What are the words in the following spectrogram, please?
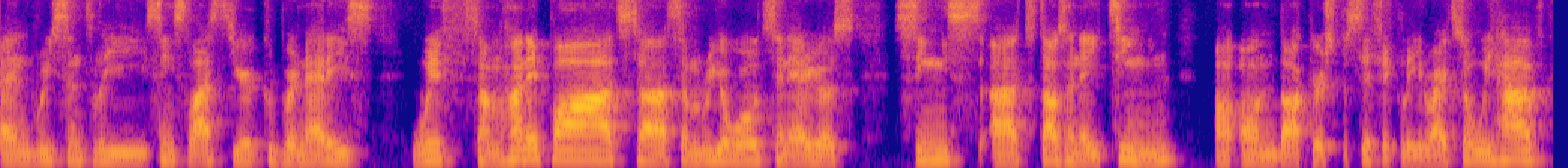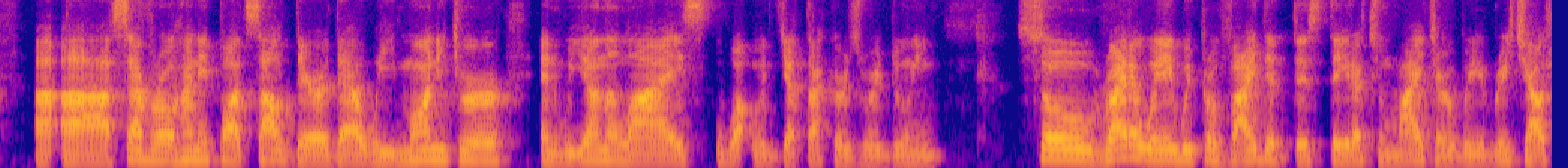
and recently, since last year, Kubernetes with some honeypots, uh, some real world scenarios since uh, 2018 on, on, Docker specifically, right? So we have uh, uh, several honeypots out there that we monitor and we analyze what the attackers were doing. So right away, we provided this data to MITRE. We reached out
